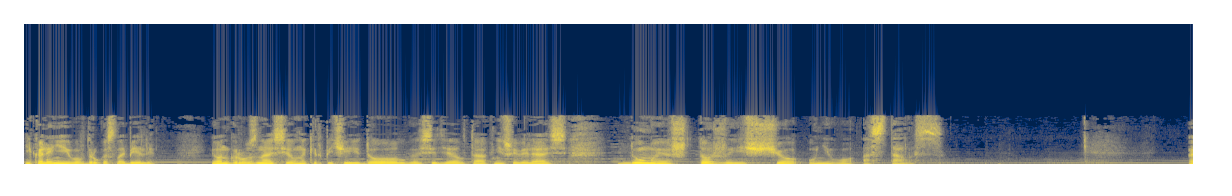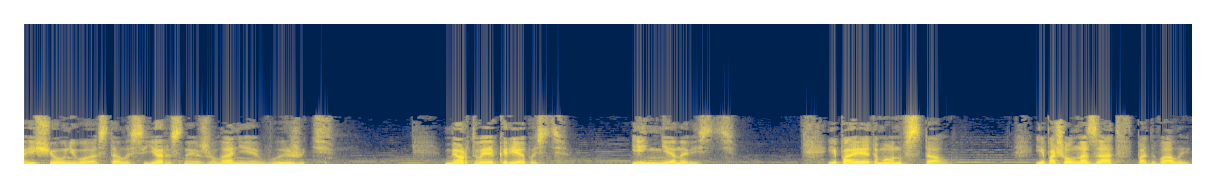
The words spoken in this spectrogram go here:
И колени его вдруг ослабели, и он грузно осел на кирпичи и долго сидел так, не шевелясь, думая, что же еще у него осталось. А еще у него осталось яростное желание выжить. Мертвая крепость и ненависть. И поэтому он встал и пошел назад в подвалы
